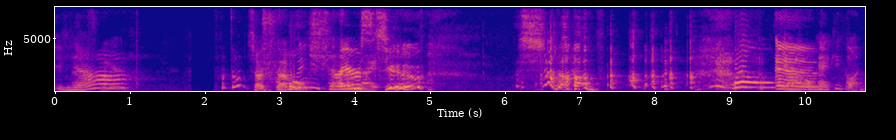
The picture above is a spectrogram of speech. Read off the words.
Yeah. Don't judge them. Troll They need careers too. Shut up. well, yeah, okay, keep going.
